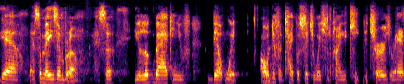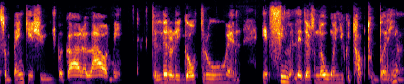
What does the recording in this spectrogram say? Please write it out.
Yeah, that's amazing, bro. A, you look back and you've dealt with all different type of situations trying to keep the church or had some bank issues, but God allowed me to literally go through and it seemingly there's no one you could talk to but him.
